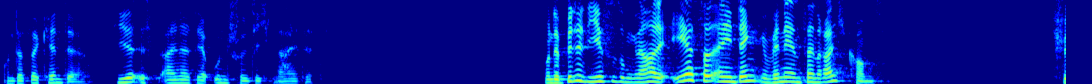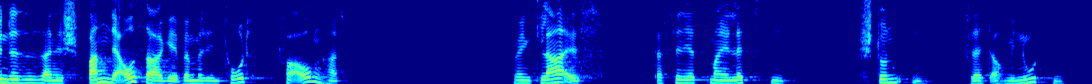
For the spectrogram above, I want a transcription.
Und das erkennt er. Hier ist einer, der unschuldig leidet. Und er bittet Jesus um Gnade. Er soll an ihn denken, wenn er in sein Reich kommt. Ich finde, das ist eine spannende Aussage, wenn man den Tod vor Augen hat. Wenn klar ist, das sind jetzt meine letzten Stunden, vielleicht auch Minuten.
